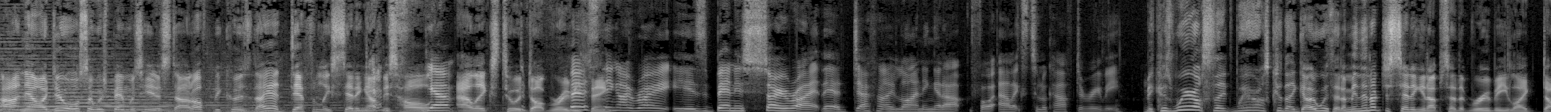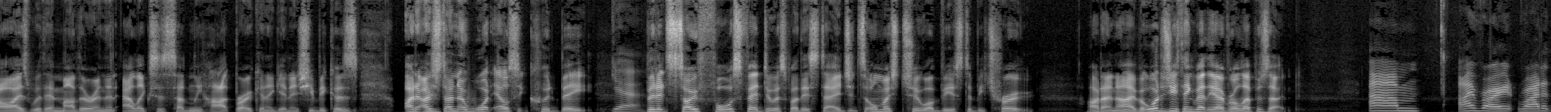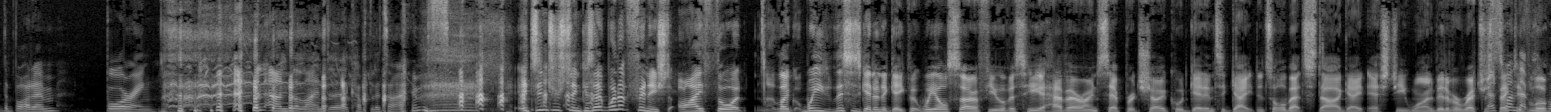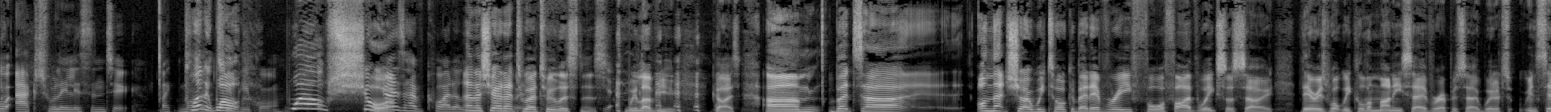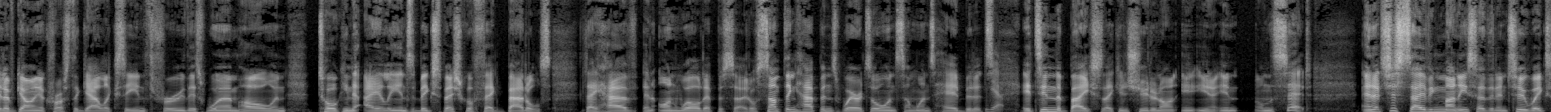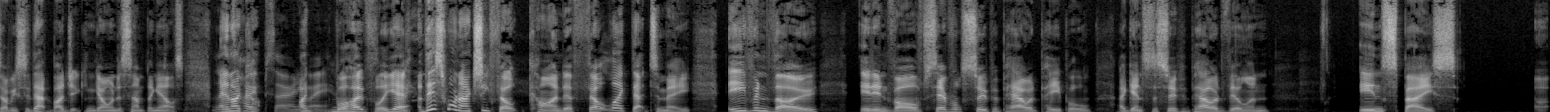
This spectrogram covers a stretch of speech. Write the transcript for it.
Uh, now, I do also wish Ben was here to start off because they are definitely setting up this whole yeah. Alex to adopt Ruby First thing. thing I wrote is Ben is so right. They're definitely lining it up for Alex to look after Ruby. Because where else they, where else could they go with it? I mean, they're not just setting it up so that Ruby like dies with her mother and then Alex is suddenly heartbroken again, is she? Because I, I just don't know what else it could be. Yeah. But it's so force fed to us by this stage, it's almost too obvious to be true. I don't know. But what did you think about the overall episode? Um, I wrote right at the bottom, boring, and underlined it a couple of times. it's interesting because when it finished, I thought like we this is Get Into Geek, but we also a few of us here have our own separate show called Get Into Gate. It's all about Stargate SG One, a bit of a retrospective That's one that look. people actually listen to. Like more Plenty- than well, two people. well, sure. You guys have quite a lot. and a shout out to our two listeners. We love you guys. Um, but uh, on that show, we talk about every four or five weeks or so, there is what we call a money saver episode, where it's instead of going across the galaxy and through this wormhole and talking to aliens and big special effect battles, they have an on world episode. Or something happens where it's all in someone's head, but it's Yeah. it's in the base, so they can shoot it on you know in on the set. And it's just saving money so that in two weeks, obviously, that budget can go into something else. and I Let's hope so, I- anyway. well, hopefully, yeah. this one actually felt kind of felt like that to me, even though it involved several superpowered people against a superpowered villain in space uh,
